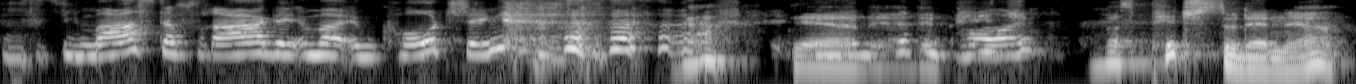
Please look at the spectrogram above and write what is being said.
Das ist die Masterfrage immer im Coaching. Ja, der, der, der Pitch. Was pitchst du denn, ja?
